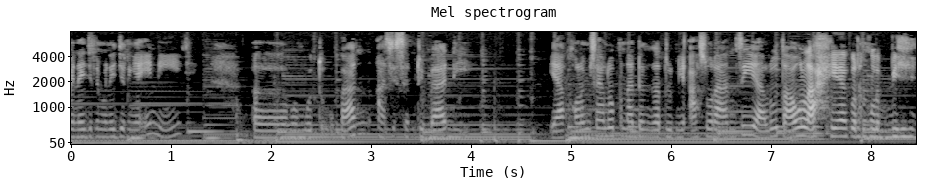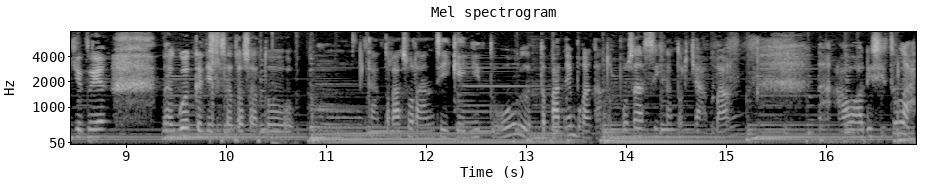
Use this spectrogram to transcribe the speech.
manajer-manajernya ini uh, membutuhkan asisten pribadi. Ya kalau misalnya lu pernah dengar dunia asuransi ya lu tau lah ya kurang lebih gitu ya. Nah gue kerja di satu-satu hmm, kantor asuransi kayak gitu tepatnya bukan kantor pusat sih kantor cabang. Nah awal di situlah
